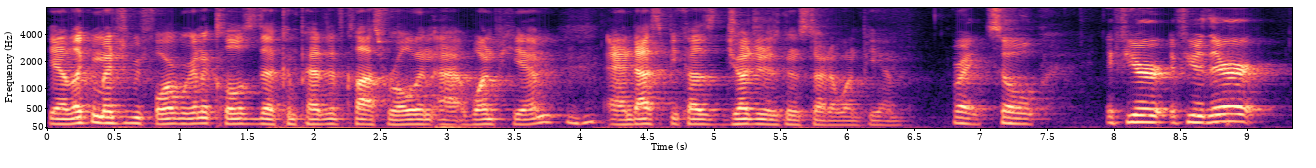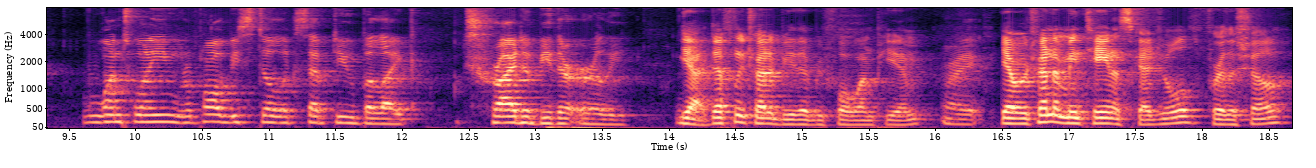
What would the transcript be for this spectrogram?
Yeah, like we mentioned before, we're gonna close the competitive class roll-in at 1 p.m. Mhm. and that's because judging is gonna start at 1 p.m. Right. So if you're if you're there 120, we'll probably still accept you, but like try to be there early. Yeah, definitely try to be there before 1 p.m. Right. Yeah, we're trying to maintain a schedule for the show.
